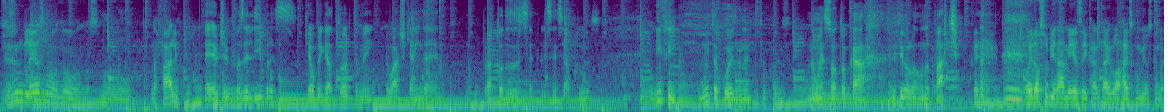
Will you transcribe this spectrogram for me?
Fiz é. inglês no, no, no, no, na Fale. É, eu tive que fazer Libras, que é obrigatório também. Eu acho que ainda é, né? Para todas as licenciaturas. Enfim, muita coisa, né? Muita coisa. Não é só tocar violão no pátio. Ou então subir na mesa e cantar igual High School Musical, né?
